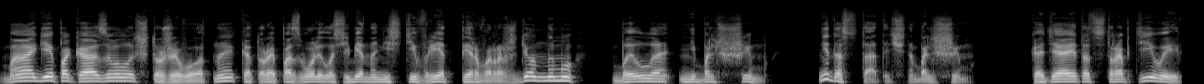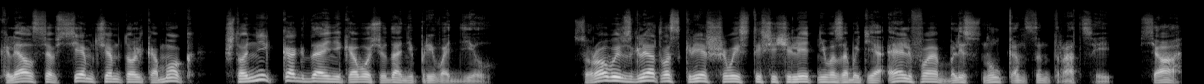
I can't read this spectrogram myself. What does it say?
Магия показывала, что животное, которое позволило себе нанести вред перворожденному, было небольшим, недостаточно большим. Хотя этот строптивый клялся всем, чем только мог, что никогда и никого сюда не приводил. Суровый взгляд воскресшего из тысячелетнего забытия эльфа блеснул концентрацией. Все.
